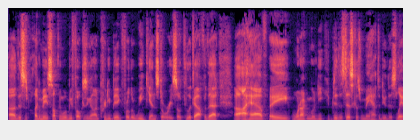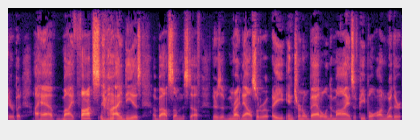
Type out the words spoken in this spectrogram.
Uh, this is probably going to be something we'll be focusing on pretty big for the weekend story. So look out for that. Uh, I have a. We're not going to do this this because we may have to do this later, but I have my thoughts and my ideas about some of the stuff. There's a right now sort of a internal battle in the minds of people on whether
